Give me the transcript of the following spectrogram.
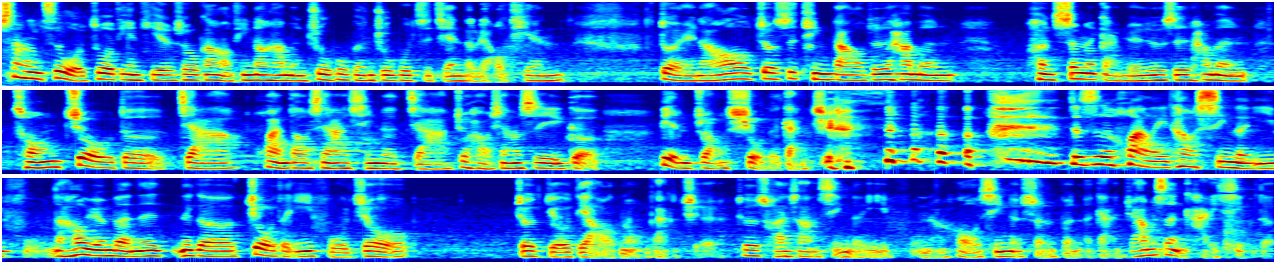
上次我坐电梯的时候，刚好听到他们住户跟住户之间的聊天，对，然后就是听到，就是他们很深的感觉，就是他们从旧的家换到现在新的家，就好像是一个变装秀的感觉，就是换了一套新的衣服，然后原本那那个旧的衣服就就丢掉那种感觉，就是穿上新的衣服，然后新的身份的感觉，他们是很开心的。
